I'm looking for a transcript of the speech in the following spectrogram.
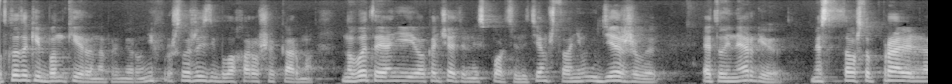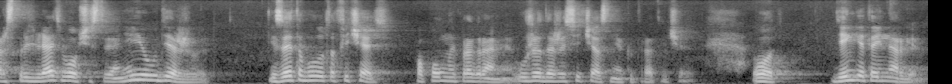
Вот кто такие банкиры, например? У них в прошлой жизни была хорошая карма, но в этой они ее окончательно испортили тем, что они удерживают эту энергию, вместо того, чтобы правильно распределять в обществе, они ее удерживают. И за это будут отвечать по полной программе. Уже даже сейчас некоторые отвечают. Вот. Деньги – это энергия.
